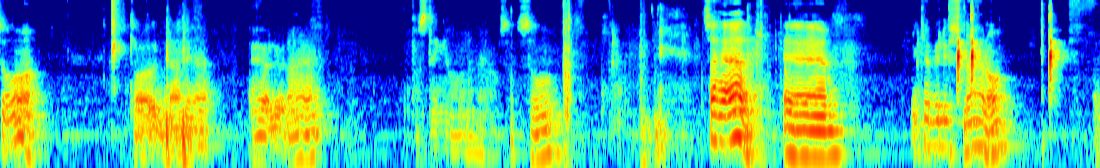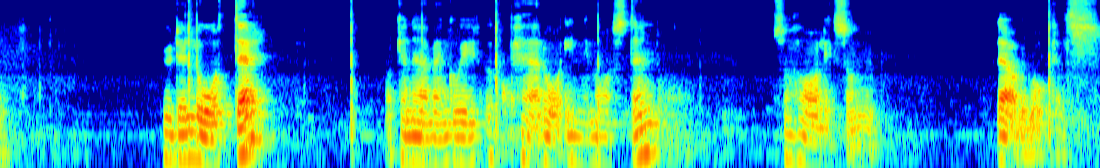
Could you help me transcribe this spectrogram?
Så. Ta undan mina hörlurar här. Får stänga av den här också. Så. Så här. Eh, nu kan vi lyssna här då. Hur det låter. Jag kan även gå upp här då in i mastern. Så har liksom... Där har vi vocals.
